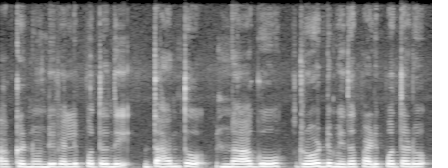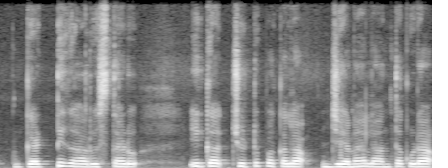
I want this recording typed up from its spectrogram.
అక్కడి నుండి వెళ్ళిపోతుంది. దాంతో నాగు రోడ్డు మీద పడిపోతాడు. గట్టిగా అరుస్తాడు. ఇక చుట్టుపక్కల జనాలంతా కూడా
